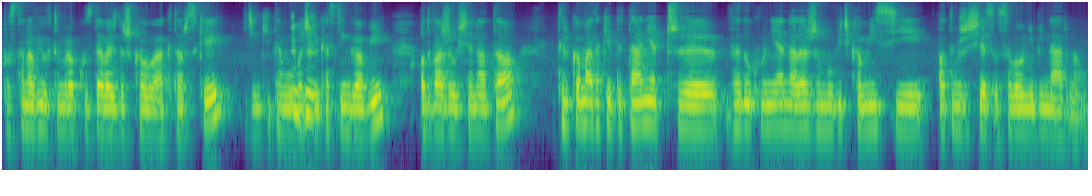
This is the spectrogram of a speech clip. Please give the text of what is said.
postanowił w tym roku zdawać do szkoły aktorskiej, dzięki temu właśnie castingowi, odważył się na to. Tylko ma takie pytanie, czy według mnie należy mówić komisji o tym, że się jest osobą niebinarną.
